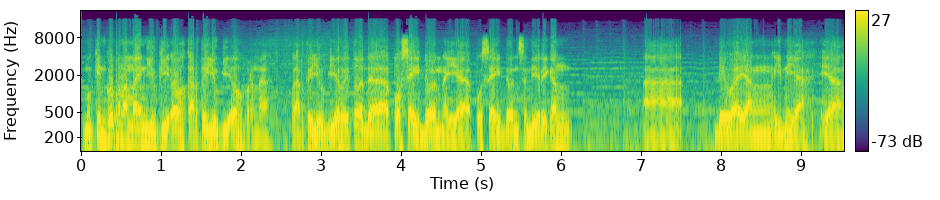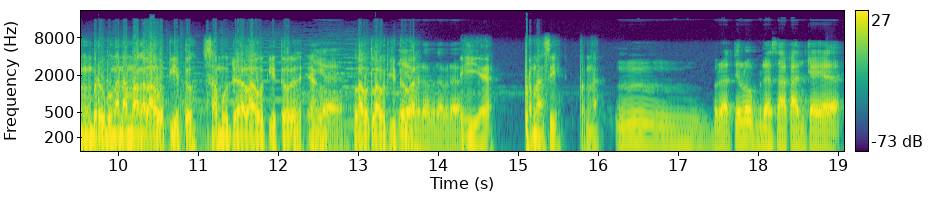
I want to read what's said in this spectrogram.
mungkin gue pernah main Yu-Gi-Oh kartu Yu-Gi-Oh pernah kartu Yu-Gi-Oh itu ada Poseidon iya Poseidon sendiri kan ah, dewa yang ini ya yang berhubungan sama laut gitu samudra laut gitu yang Iya, laut-laut gitu iya lah benar-benar. benar. iya pernah sih pernah Hmm, berarti lo berdasarkan kayak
